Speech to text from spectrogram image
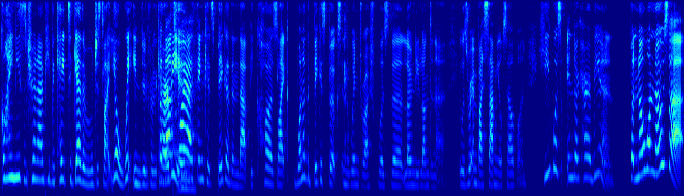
Guyanese and Trinidad people came together and were just like, yo, we're Indian from the But Caribbean. that's why I think it's bigger than that because, like, one of the biggest books in the Windrush was The Lonely Londoner. It was written by Samuel Selvon. He was Indo Caribbean, but no one knows that.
